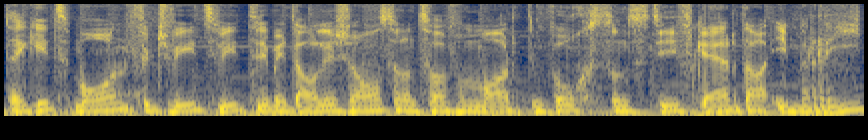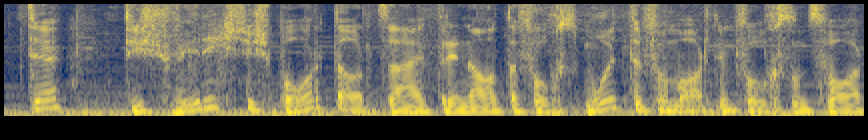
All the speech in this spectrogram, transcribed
Dann gibt es morgen für die Schweiz weitere Medaillenchancen, und zwar von Martin Fuchs und Steve Gerda im Reiten. Die schwierigste Sportart, sagt Renate Fuchs, Mutter von Martin Fuchs, und zwar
